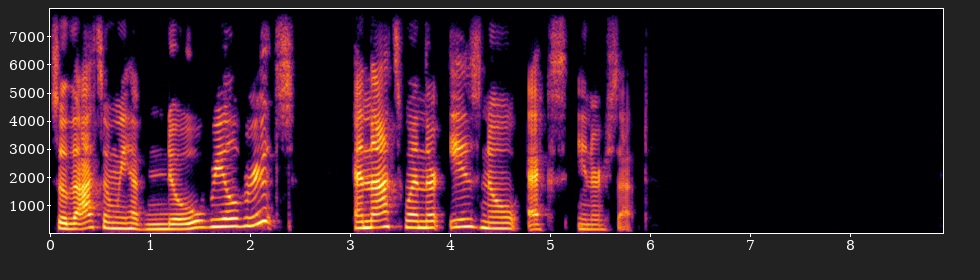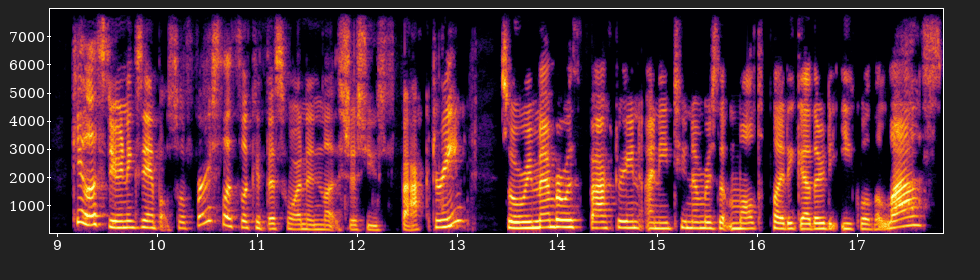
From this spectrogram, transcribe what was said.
So that's when we have no real roots. And that's when there is no x-intercept. Okay, let's do an example. So first, let's look at this one and let's just use factoring. So remember with factoring, I need two numbers that multiply together to equal the last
